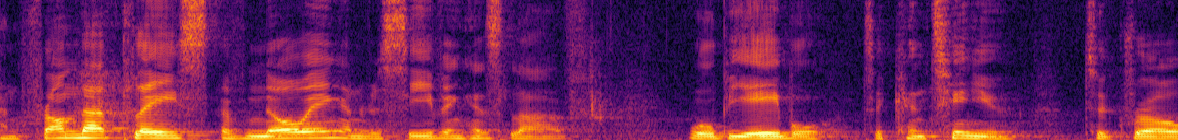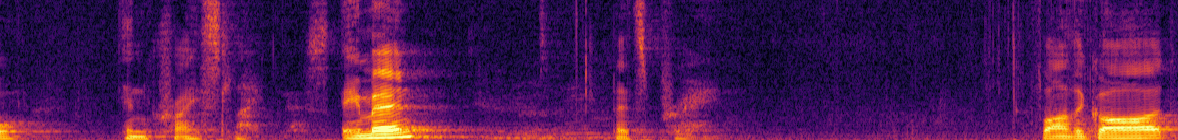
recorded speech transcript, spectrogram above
And from that place of knowing and receiving his love, we'll be able to continue to grow in Christ likeness. Amen? Amen? Let's pray. Father God,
